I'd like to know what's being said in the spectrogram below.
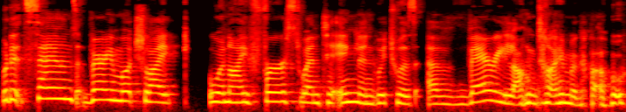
But it sounds very much like when I first went to England, which was a very long time ago,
